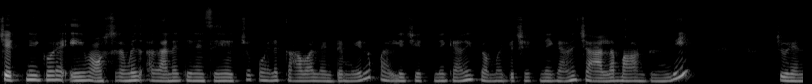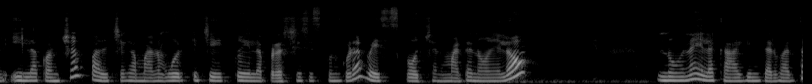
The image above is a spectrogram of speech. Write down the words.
చట్నీ కూడా ఏం అవసరం లేదు. అలానే తినేసేయొచ్చు. ఒకవేళ కావాలంటే మీరు పల్లి చట్నీ కానీ, టొమాటో చట్నీ కానీ చాలా బాగుంటుంది. చూడండి ఇలా కొంచెం పల్చగా మనం ఊరికి చేతితో ఇలా బ్రష్ చేసేసుకుని కూడా వేసేసుకోవచ్చు అనమాట నూనెలో. నూనె ఇలా కాగిన తర్వాత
